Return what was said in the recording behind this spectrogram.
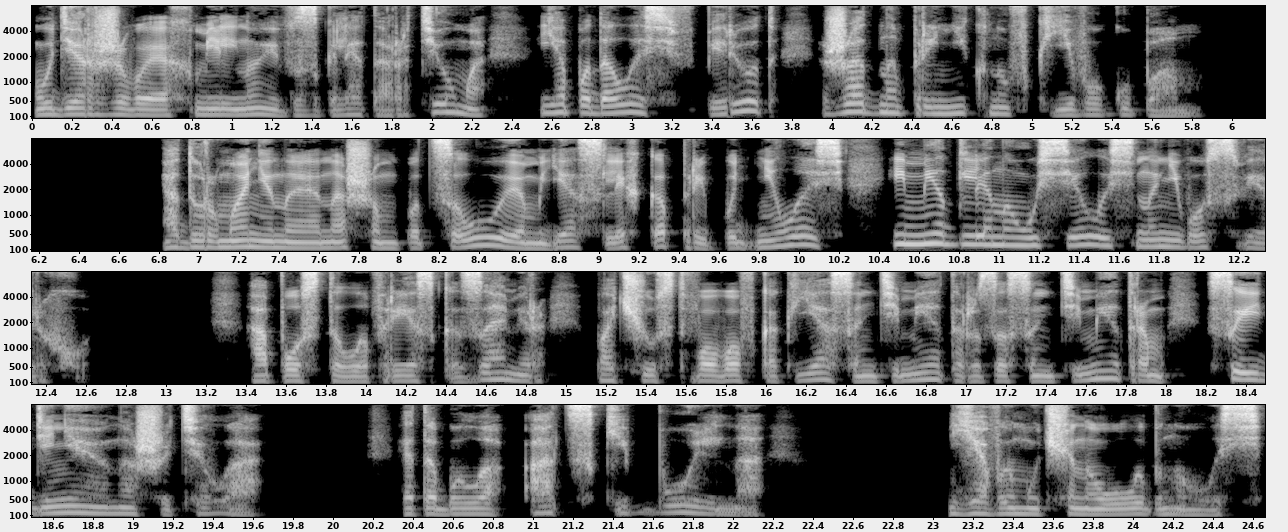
Удерживая хмельной взгляд Артема, я подалась вперед, жадно приникнув к его губам. Одурманенная нашим поцелуем, я слегка приподнялась и медленно уселась на него сверху. Апостолов резко замер, почувствовав, как я сантиметр за сантиметром соединяю наши тела. Это было адски больно. Я вымученно улыбнулась.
